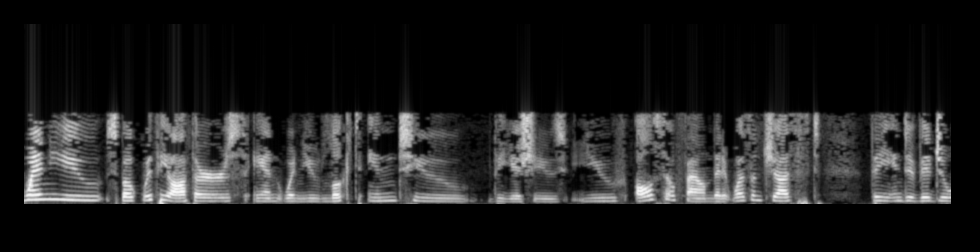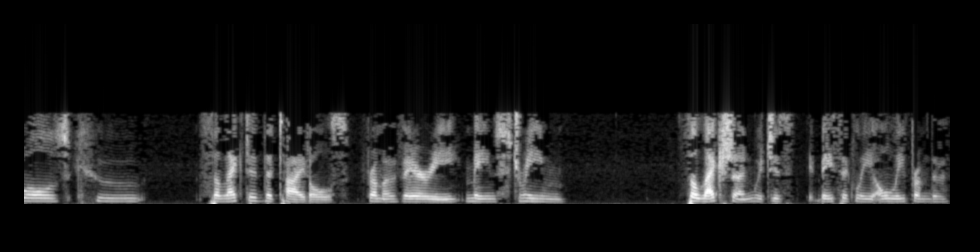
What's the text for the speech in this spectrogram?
When you spoke with the authors and when you looked into the issues, you also found that it wasn't just the individuals who selected the titles from a very mainstream selection, which is basically only from the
